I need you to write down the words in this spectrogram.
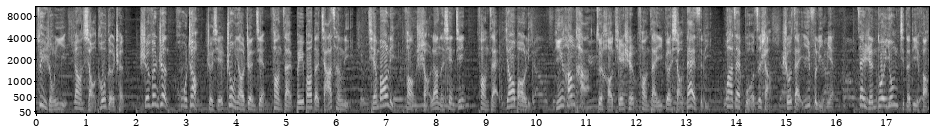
最容易让小偷得逞。身份证、护照这些重要证件放在背包的夹层里，钱包里放少量的现金，放在腰包里。银行卡最好贴身放在一个小袋子里，挂在脖子上，收在衣服里面。在人多拥挤的地方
